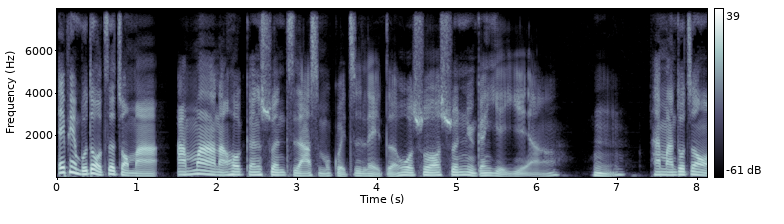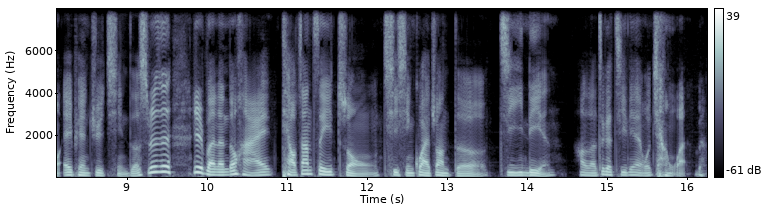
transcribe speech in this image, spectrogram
，A 片不都有这种吗？阿嬷，然后跟孙子啊，什么鬼之类的，或者说孙女跟爷爷啊，嗯。还蛮多这种 A 片剧情的，是不是？日本人都还挑战这一种奇形怪状的畸恋？好了，这个畸恋我讲完了。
